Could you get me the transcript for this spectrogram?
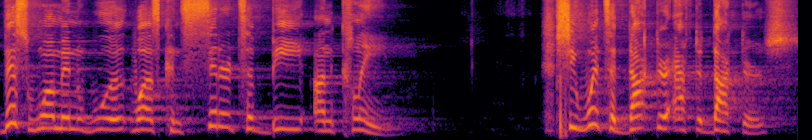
this woman was considered to be unclean. She went to doctor after doctors,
